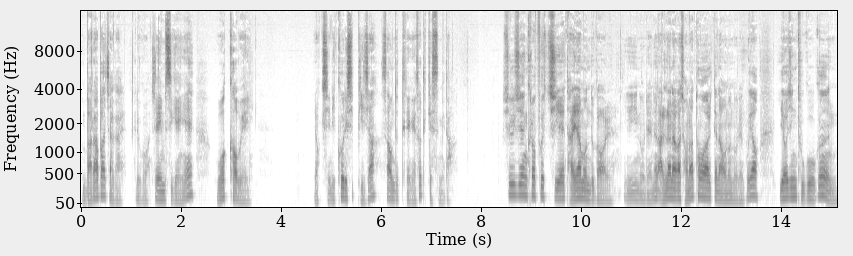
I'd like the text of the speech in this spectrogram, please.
Barabajagal, 그리고 제임스 갱의 Walk Away. 역시 리코리시 피자 사운드 트랙에서 듣겠습니다. 실즈 앤 크로프츠의 Diamond Girl. 이 노래는 알라나가 전화 통화할 때 나오는 노래고요. 이어진 두 곡은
